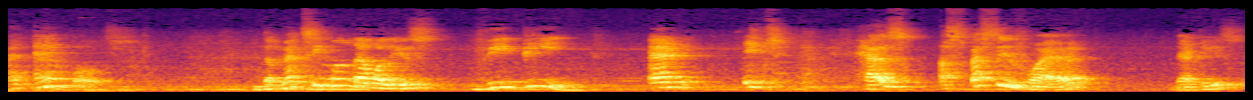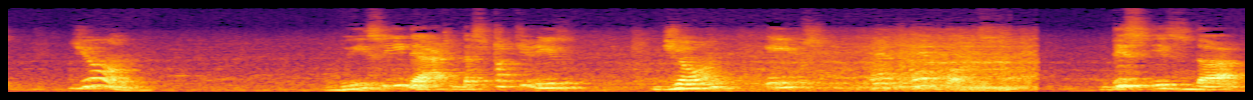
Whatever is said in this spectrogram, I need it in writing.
an airports. The maximum level is VP and it has a specifier that is John. We see that the structure is John eats and airports. This is the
